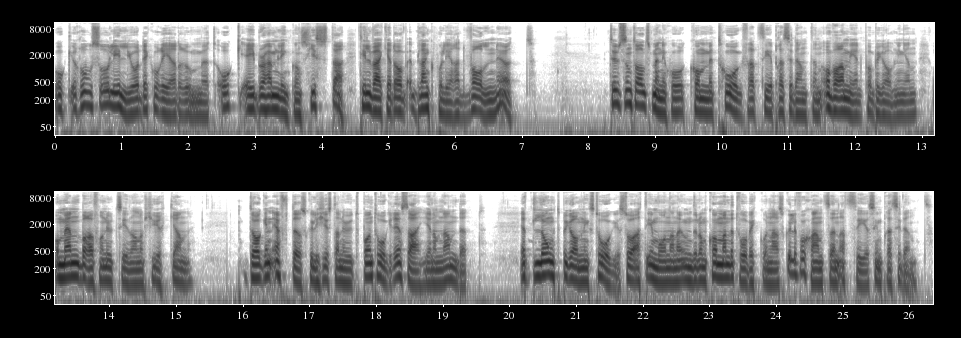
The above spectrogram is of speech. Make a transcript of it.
och rosor och liljor dekorerade rummet och Abraham Lincolns kista tillverkad av blankpolerad valnöt. Tusentals människor kom med tåg för att se presidenten och vara med på begravningen, och män bara från utsidan av kyrkan. Dagen efter skulle kistan ut på en tågresa genom landet. Ett långt begravningståg så att invånarna under de kommande två veckorna skulle få chansen att se sin president.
